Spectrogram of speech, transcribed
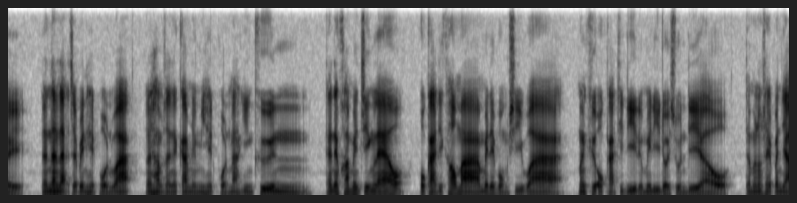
ยและนั่นแหละจะเป็นเหตุผลว่าเราทำสัญญกรรมอย่างมีเหตุผลมากยิ่งขึ้น แต่ในความเป็นจริงแล้ว โอกาสที่เข้ามาไม่ได้บ่งชี้ว่า มันคือโอกาสที่ดีหรือไม่ดีโดยส่วนเดียว แต่มันต้องใช้ปัญญา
